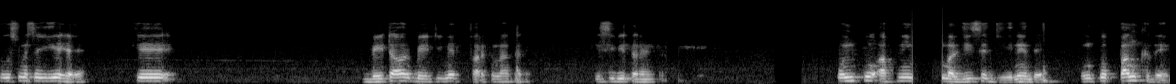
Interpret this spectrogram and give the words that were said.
तो उसमें से ये है कि बेटा और बेटी में फ़र्क ना करें, किसी भी तरह का। उनको अपनी मर्ज़ी से जीने दें उनको पंख दें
